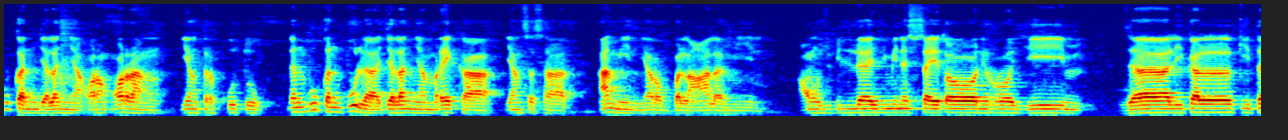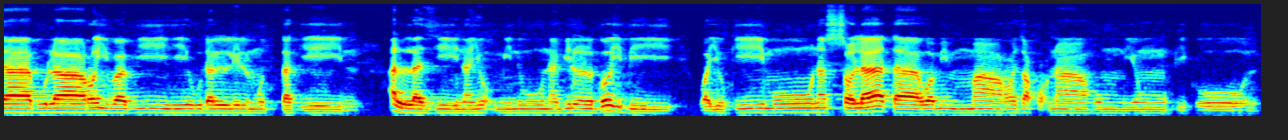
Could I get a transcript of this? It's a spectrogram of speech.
bukan jalannya orang-orang yang terkutuk dan bukan pula jalannya mereka yang sesat. Amin ya rabbal alamin. A'udzu billahi minasyaitonir rajim. Zalikal kitabu la raiba fihi hudal lil muttaqin allazina yu'minuna bil ghaibi wa yuqimuna as-salata wa mimma razaqnahum yunfikun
